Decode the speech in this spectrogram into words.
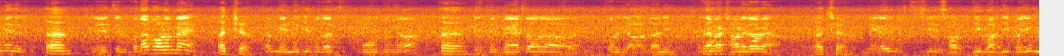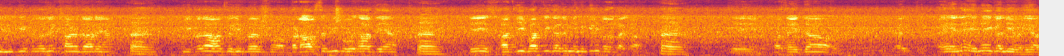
ਮੈਨੂੰ ਹਾਂ। ਤੇ ਤੈਨੂੰ ਪਤਾ ਕੌਣ ਆ ਮੈਂ? ਅੱਛਾ। ਤਾਂ ਮੈਨੂੰ ਕੀ ਪਤਾ ਕੌਣ ਤੂੰ ਆ। ਹਾਂ। ਤੇ ਮੈਂ ਤਾਂ ਤੁਹਾਨੂੰ ਜਾਣਦਾ ਨਹੀਂ। ਕਹਿੰਦਾ ਮੈਂ ਥਾਣੇਦਾਰ ਆ। ਅੱਛਾ। ਮੈਂ ਕਿਹਾ ਜੀ ਸਰਦੀ ਵਰਦੀ ਭਾਜੀ ਮੈਨੂੰ ਕੀ ਪਤਾ ਤੁਸੀਂ ਥਾਣੇਦਾਰ ਆ। ਹਾਂ। ਕੀ ਪਤਾ ਹੁਣ ਤੁਸੀਂ ਬ- ਬ- ਬੜਾ ਅਫਸਰ ਵੀ ਹੋ ਸਕਦੇ ਆ। ਹਾਂ। ਤੇ ਸਰਦੀ ਵਰਦੀ ਕਰਦੇ ਮੈਨੂੰ ਕੀ ਨੀ ਪਤਾ ਲੱਗਾ? ਹਾਂ। ਤੇ ਇਦਾਂ ਇਹਨੇ ਇਹਨੇ ਹੀ ਗੱਲ ਹੀ ਹੋਇਆ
